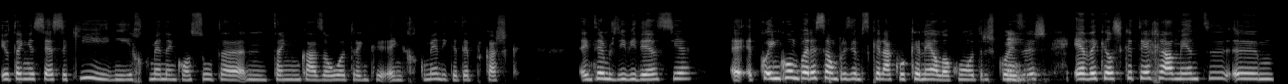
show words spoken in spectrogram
eu tenho acesso aqui e, e recomendo em consulta, tenho um caso ou outro em que, em que recomendo e que até porque acho que em termos de evidência em comparação, por exemplo, se calhar com a canela ou com outras coisas, Sim. é daqueles que até realmente, um,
